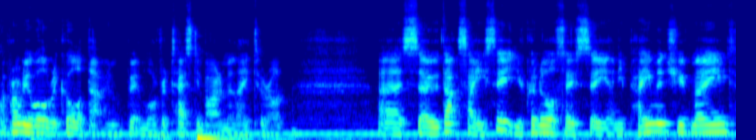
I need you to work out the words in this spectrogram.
I probably will record that in a bit more of a test environment later on uh, so that's how you see it. You can also see any payments you've made.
